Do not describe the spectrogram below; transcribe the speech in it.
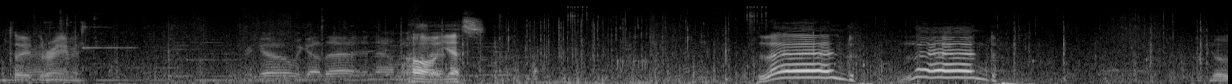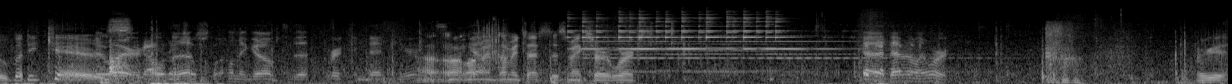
I'll tell you if they're aiming. There we go, we got that, and now I'm Oh all set. yes. Land, land. Nobody cares. Good work, God, we're hold going up. so slow. Let me go up to the frickin' deck here. Uh, Let's see what let, we let got. me let me test this, make sure it works. Yeah, it definitely worked. We're good.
